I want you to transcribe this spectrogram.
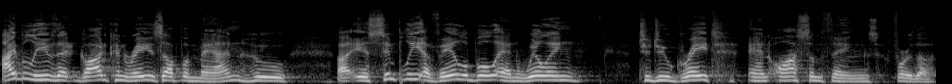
I believe that God can raise up a man who uh, is simply available and willing to do great and awesome things for the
